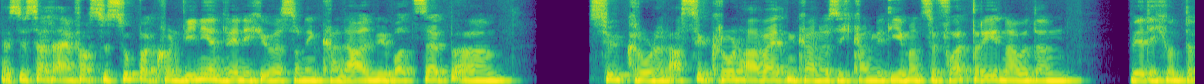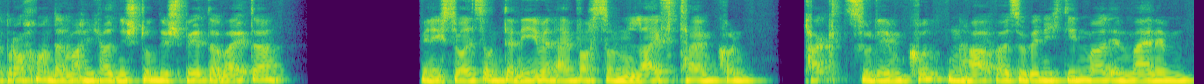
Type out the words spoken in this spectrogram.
es ist halt einfach so super convenient, wenn ich über so einen Kanal wie WhatsApp äh, synchron und asynchron arbeiten kann. Also ich kann mit jemandem sofort reden, aber dann werde ich unterbrochen und dann mache ich halt eine Stunde später weiter. Wenn ich so als Unternehmen einfach so einen Lifetime-Kontakt zu dem Kunden habe, also wenn ich den mal in meinem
